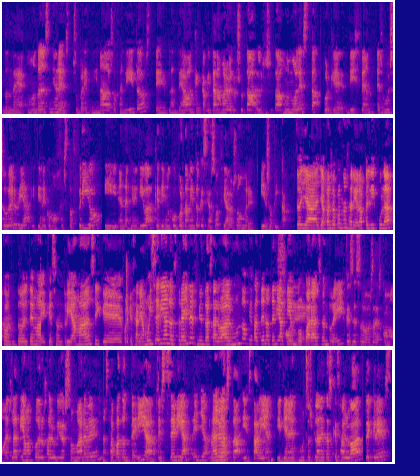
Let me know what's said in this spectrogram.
donde un montón de señores súper indignados, ofendiditos, eh, planteaban que Capitana Marvel resultaba, les resultaba muy molesta porque dicen es muy soberbia y tiene como gesto frío y, en definitiva, que tiene un comportamiento que se asocia a los hombres y eso pica. Esto ya, ya pasó cuando salió la película con todo el tema de que sonría más y que. porque salía muy seria en los trailers mientras salvaba al mundo. Fíjate, no tenía Joder. tiempo para sonreír. ¿Qué es eso? O sea, es como es la tía más poderosa del universo Marvel, no está para tonterías, es seria ella, Claro. y ya está, y está bien, y tiene muchos planetas que salvar, ¿te crees?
